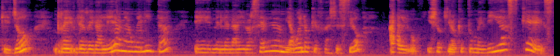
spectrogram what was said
que yo le regalé a mi abuelita en el aniversario de mi abuelo que falleció algo y yo quiero que tú me digas qué es.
